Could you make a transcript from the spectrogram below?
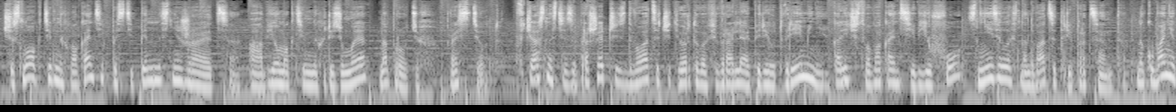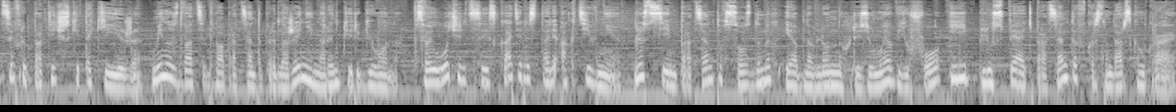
Число активных вакансий постепенно снижается, а объем активных резюме, напротив, растет. В частности, за прошедший с 24 февраля период времени количество вакансий в ЮФО снизилось на 23%. На Кубани цифры практически такие же – минус 22% предложений на рынке региона. В свою очередь, соискатели стали активнее – плюс 7% созданных и обновленных резюме в ЮФО и плюс 5% в Краснодарском крае.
